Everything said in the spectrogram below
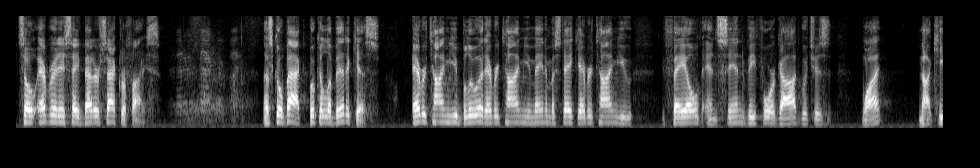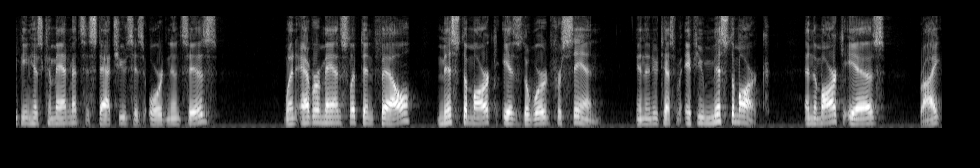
So, everybody say, Better sacrifice. Better sacrifice. Let's go back. Book of Leviticus. Every time you blew it, every time you made a mistake, every time you failed and sinned before God, which is what? Not keeping His commandments, His statutes, His ordinances. Whenever man slipped and fell, missed the mark is the word for sin in the New Testament. If you miss the mark, and the mark is, right,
